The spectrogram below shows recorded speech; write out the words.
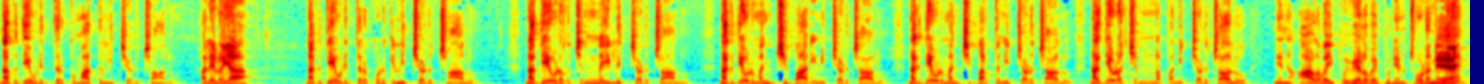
నాకు దేవుడు ఇద్దరు కుమార్తెలు ఇచ్చాడు చాలు. హలేలోయా నాకు దేవుడు ఇద్దరు కొడుకులు ఇచ్చాడు చాలు. నా దేవుడు ఒక చిన్న ఇల్లు ఇచ్చాడు చాలు. నాకు దేవుడు మంచి భార్యని ఇచ్చాడు చాలు. నాకు దేవుడు మంచి భర్తనిచ్చాడు చాలు. నాకు దేవుడు ఒక చిన్న పని ఇచ్చాడు చాలు. నేను ఆళ్ళవైపు వేళవైపు నేను చూడనే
